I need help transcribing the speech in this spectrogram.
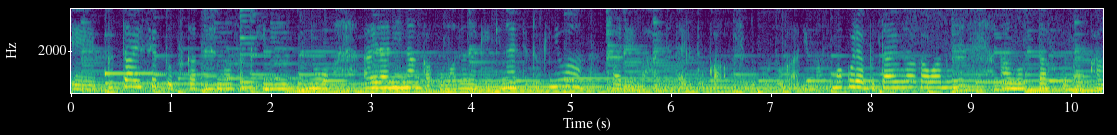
えー、舞台セットを使ってしまう作品の間になんかこう混ぜなきゃいけないって時にはバレエが入ってたりとかすることます。まあ、これは舞台裏側のねあのスタッフの考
